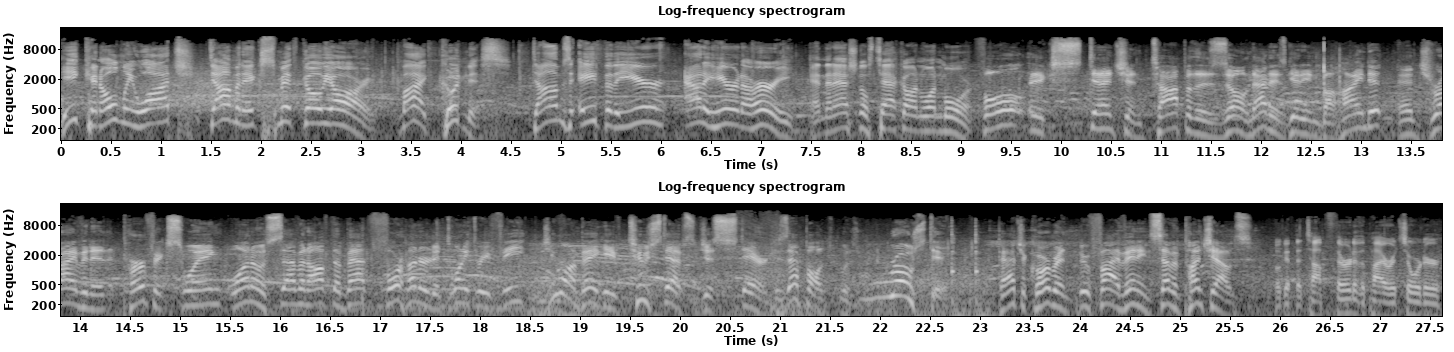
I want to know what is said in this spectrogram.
He can only watch Dominic Smith go yard. My goodness. Dom's eighth of the year, out of here in a hurry. And the Nationals tack on one more. Full extension, top of the zone. That is getting behind it and driving it. Perfect swing. 107 off the bat, 423 feet. Ji-hwan Bae gave two steps and just stared because that ball was roasted. Patrick Corbin threw five innings, seven punchouts. Look at the top third of the Pirates order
